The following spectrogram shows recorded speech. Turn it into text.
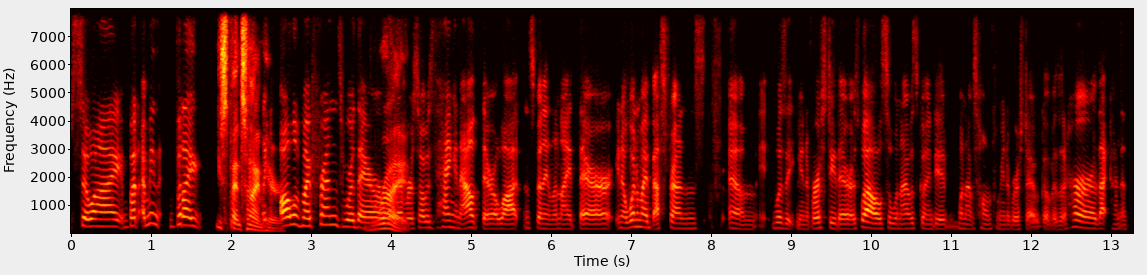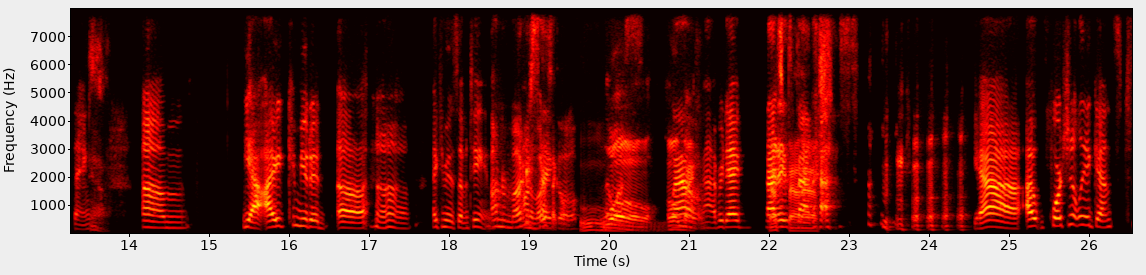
so i but i mean but i You spent time like here. all of my friends were there or Right. whatever so i was hanging out there a lot and spending the night there you know one of my best friends um was at university there as well so when i was going to when i was home from university i would go visit her that kind of thing yeah. um yeah i commuted uh i commuted 17 On a motorcycle. motorcycle. Ooh. Whoa. Oh Wow. Yeah, every day That That's is badass. badass. yeah i fortunately against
